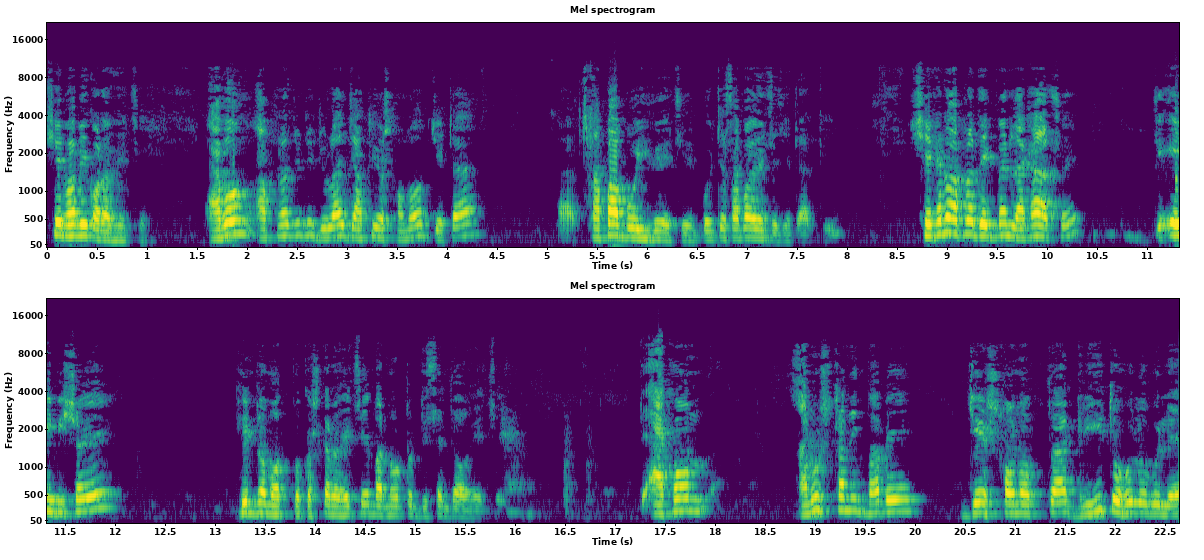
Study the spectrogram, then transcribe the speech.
সেভাবেই করা হয়েছে। এবং আপনার যদি জুলাই জাতীয় সনদ যেটা ছাপা বই হয়েছে, বইটা ছাপা হয়েছে যেটা আর কি, সেখানেও আপনারা দেখবেন লেখা আছে যে এই বিষয়ে ভিন্ন মত প্রকাশ করা হয়েছে বা নোট অফ ডিসেন্ট দেওয়া হয়েছে। তো এখন আনুষ্ঠানিকভাবে যে সনদটা গৃহীত হলো বলে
